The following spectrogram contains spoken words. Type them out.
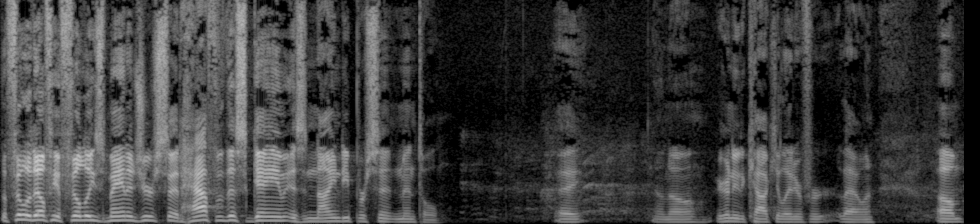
The Philadelphia Phillies manager said half of this game is 90% mental. Hey, no, no, you're going to need a calculator for that one. Um,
